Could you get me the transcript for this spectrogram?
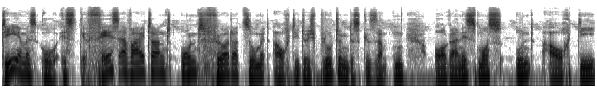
DMSO ist gefäßerweiternd und fördert somit auch die Durchblutung des gesamten Organismus und auch die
